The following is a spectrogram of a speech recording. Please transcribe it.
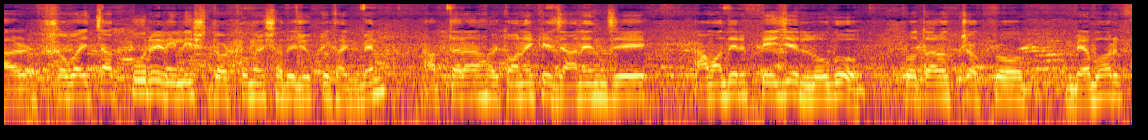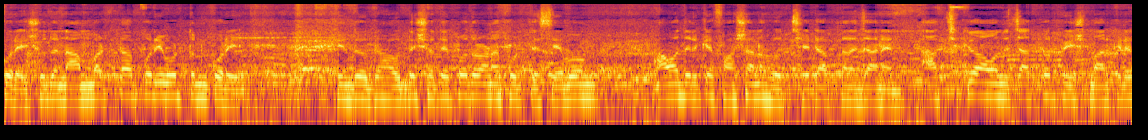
আর সবাই চাঁদপুরে রিলিশ ডট কমের সাথে যুক্ত থাকবেন। আপনারা হয়তো অনেকে জানেন যে আমাদের পেজের লোগো প্রতারক চক্র ব্যবহার করে, শুধু নাম্বারটা পরিবর্তন করে কিন্তু গ্রাহকদের সাথে প্রতারণা করতেছে এবং আমাদেরকে ফাঁসানো হচ্ছে, এটা আপনারা জানেন। আজকেও আমাদের চাঁদপুর ফিশ মার্কেটে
